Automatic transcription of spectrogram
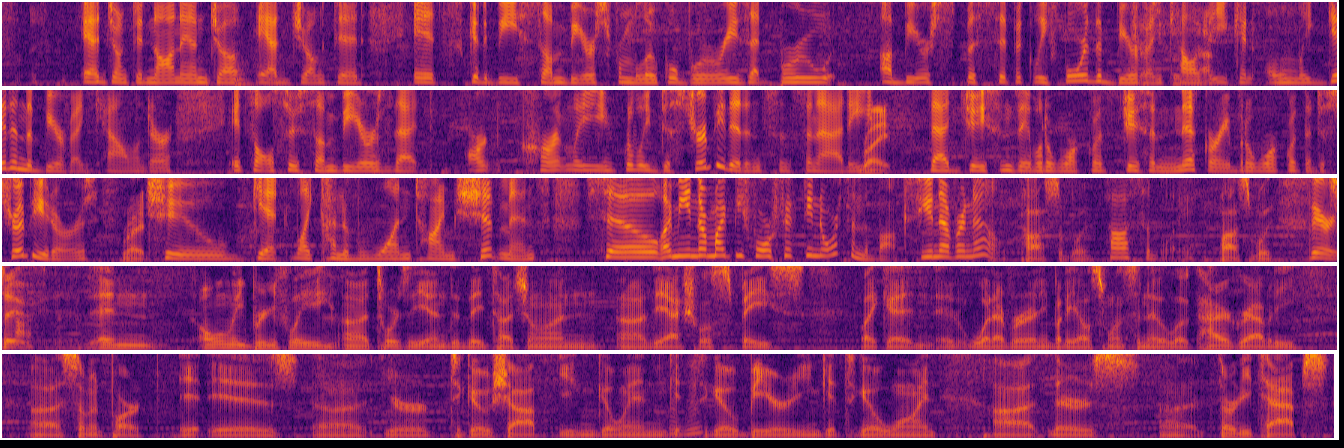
adjuncted, non-adjuncted. It's going to be some beers from local breweries that brew a beer specifically for the beer Just vent calendar. that. You can only get in the beer vent calendar. It's also some beers that aren't currently really distributed in Cincinnati. Right. That Jason's able to work with. Jason and Nick are able to work with the distributors Right. to get like kind of one-time shipments. So I mean, there might be 450 North in the box. You never know. Possibly. Possibly. Possibly. Very So- possible. And only briefly uh, towards the end did they touch on uh, the actual space, like a, whatever anybody else wants to know. Look, higher gravity. Uh, Summit Park. It is uh, your to-go shop. You can go in, get to-go beer. You can get to-go wine. Uh, there's uh, 30 taps.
